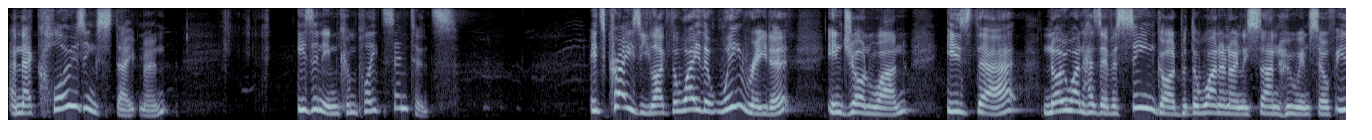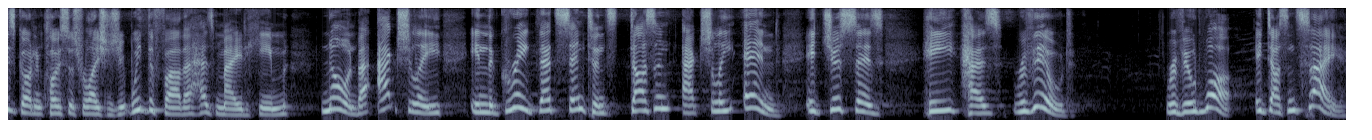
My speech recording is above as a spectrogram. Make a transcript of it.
And that closing statement is an incomplete sentence. It's crazy. Like the way that we read it in John 1 is that no one has ever seen God, but the one and only Son, who himself is God in closest relationship with the Father, has made him known. But actually, in the Greek, that sentence doesn't actually end. It just says, He has revealed. Revealed what? It doesn't say.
